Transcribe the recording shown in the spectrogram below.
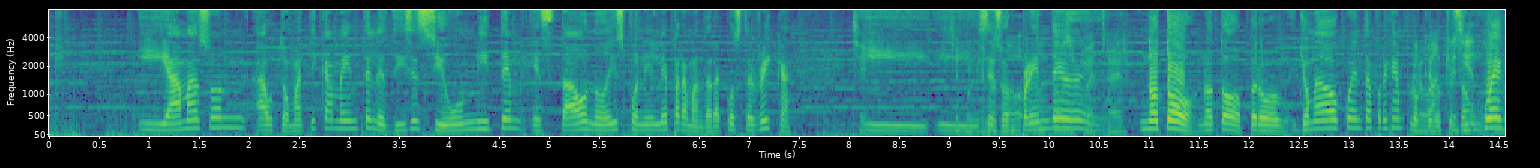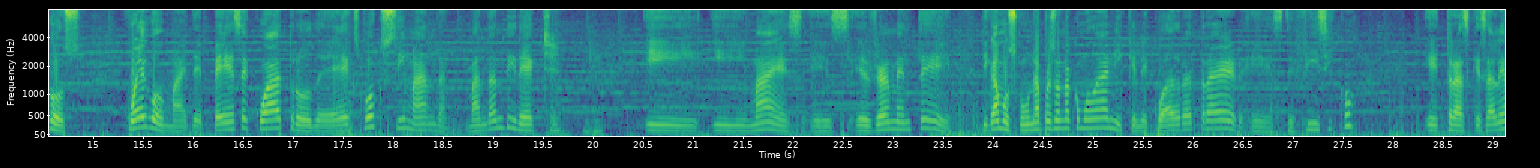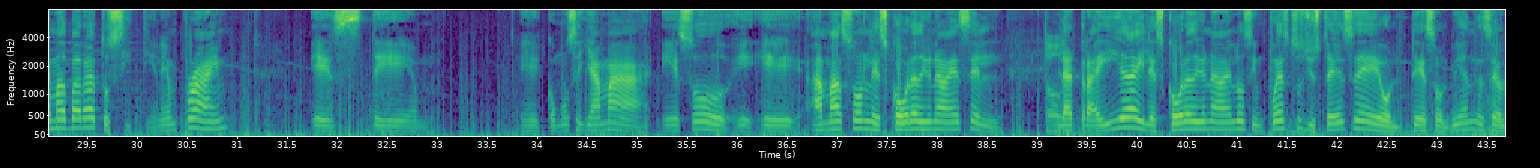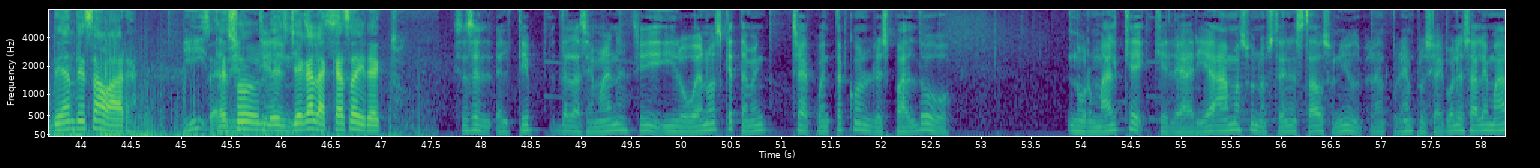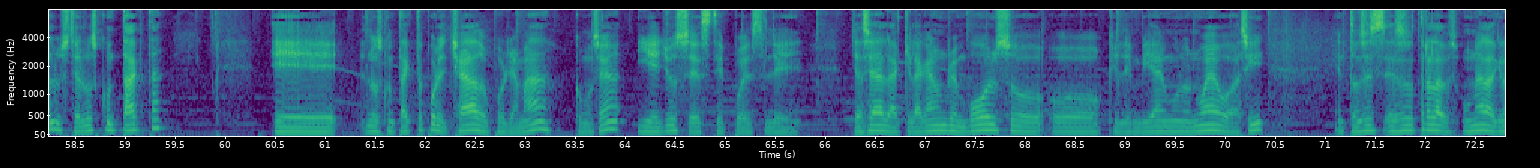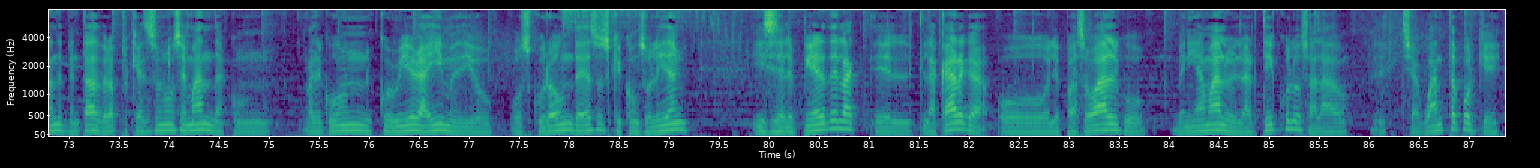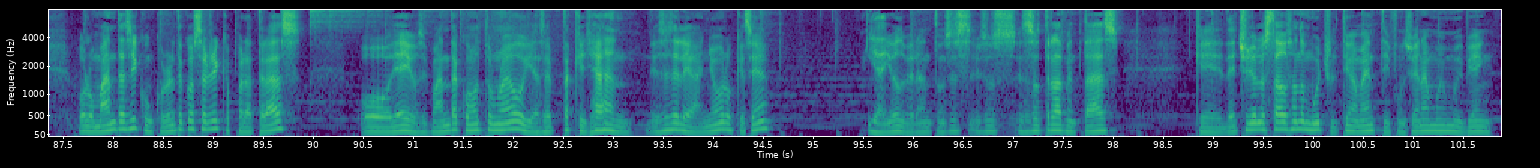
y Amazon automáticamente les dice si un ítem está o no disponible para mandar a Costa Rica. Sí. Y, y Sí, se no todo- no sorprende. todo se no todo, no todo, pero yo me he dado cuenta, por ejemplo, Pero que lo que son juegos, juegos mae, de PS4, de Xbox, sí mandan, mandan directo. Sí. Y, y más, es, es realmente, digamos, con una persona como Dani que le cuadra traer este físico, eh, tras que sale más barato si tienen Prime, este, eh, ¿cómo se llama? Eso, eh, Amazon les cobra de una vez el, Todo. la traída y les cobra de una vez los impuestos y ustedes se desolvidan, se olvidan de esa vara. y O sea, también eso tienen- les llega a la casa directo. Ese es el, el tip de la semana. Sí, y lo bueno es que también se cuenta con el respaldo normal que, que le daría Amazon a usted en Estados Unidos, ¿verdad? Por ejemplo, si algo le sale mal, usted los contacta, eh, los contacta por el chat o por llamada, como sea, y ellos, este, pues le, ya sea la que le hagan un reembolso o que le envíen uno nuevo, así. Entonces, esa es otra, una de las grandes ventajas, ¿verdad? Porque a veces uno se manda con algún courier ahí medio oscurón de esos que consolidan y si se le pierde la, la carga o le pasó algo, venía malo el artículo, salado. Eh, Se aguanta porque o lo manda así con courier de Costa Rica para atrás o de ahí, o se manda con otro nuevo y acepta que ya ese se le dañó o lo que sea. Y adiós, ¿verdad? Entonces, eso es, esa es otra de las ventajas que de hecho yo lo he estado usando mucho últimamente y funciona muy muy bien.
